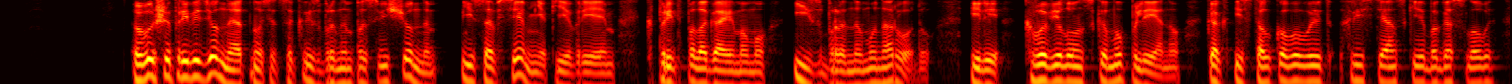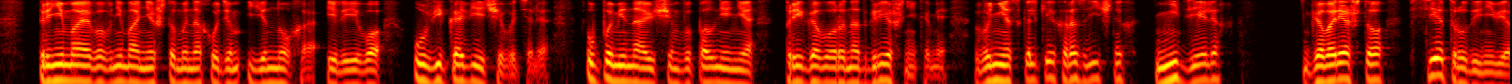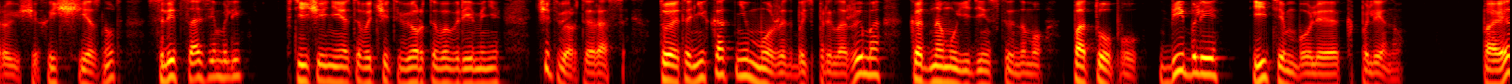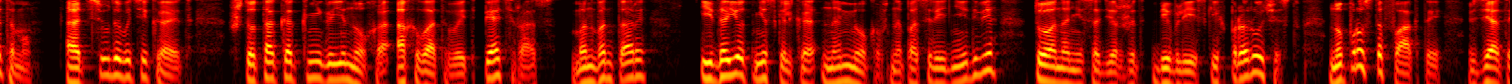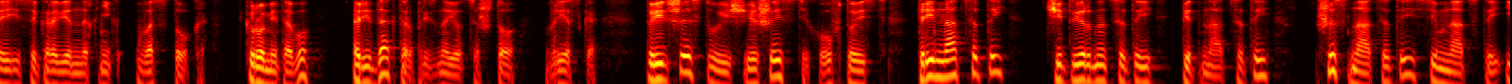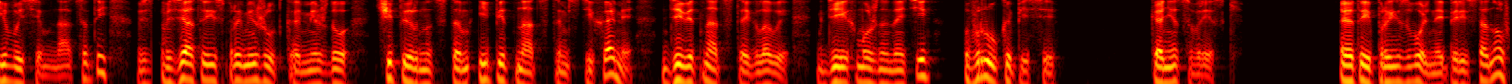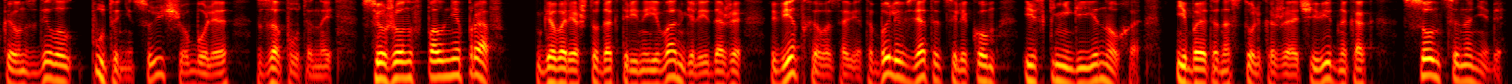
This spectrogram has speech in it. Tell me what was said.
Выше приведенные относятся к избранным посвященным и совсем не к евреям, к предполагаемому избранному народу или к вавилонскому плену, как истолковывают христианские богословы. Принимая во внимание, что мы находим Еноха или его увековечивателя, упоминающим выполнение приговора над грешниками в нескольких различных неделях, говоря, что все труды неверующих исчезнут с лица земли в течение этого четвертого времени, четвертой расы, то это никак не может быть приложимо к одному единственному потопу Библии и тем более к плену. Поэтому отсюда вытекает, что так как книга Еноха охватывает пять раз Манвантары и дает несколько намеков на последние две, то она не содержит библейских пророчеств, но просто факты, взятые из сокровенных книг Востока. Кроме того, редактор признается, что врезка предшествующие шесть стихов, то есть 13, 14, 15, 16, 17 и 18, взятые из промежутка между 14 и 15 стихами 19 главы, где их можно найти в рукописи. Конец врезки. Этой произвольной перестановкой он сделал путаницу еще более запутанной. Все же он вполне прав говоря, что доктрины Евангелия и даже Ветхого Завета были взяты целиком из книги Еноха, ибо это настолько же очевидно, как солнце на небе.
